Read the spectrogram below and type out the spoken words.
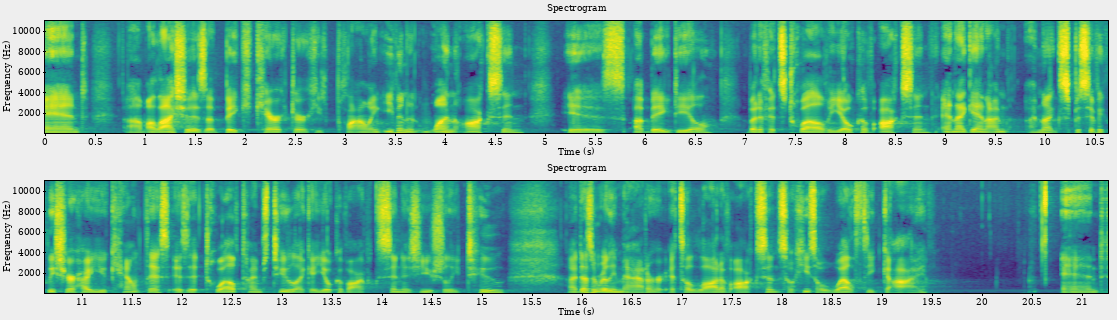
And um, Elisha is a big character. He's plowing. Even one oxen is a big deal. But if it's 12 yoke of oxen, and again, I'm, I'm not specifically sure how you count this. Is it 12 times 2? Like a yoke of oxen is usually 2. Uh, it doesn't really matter. It's a lot of oxen. So he's a wealthy guy. And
